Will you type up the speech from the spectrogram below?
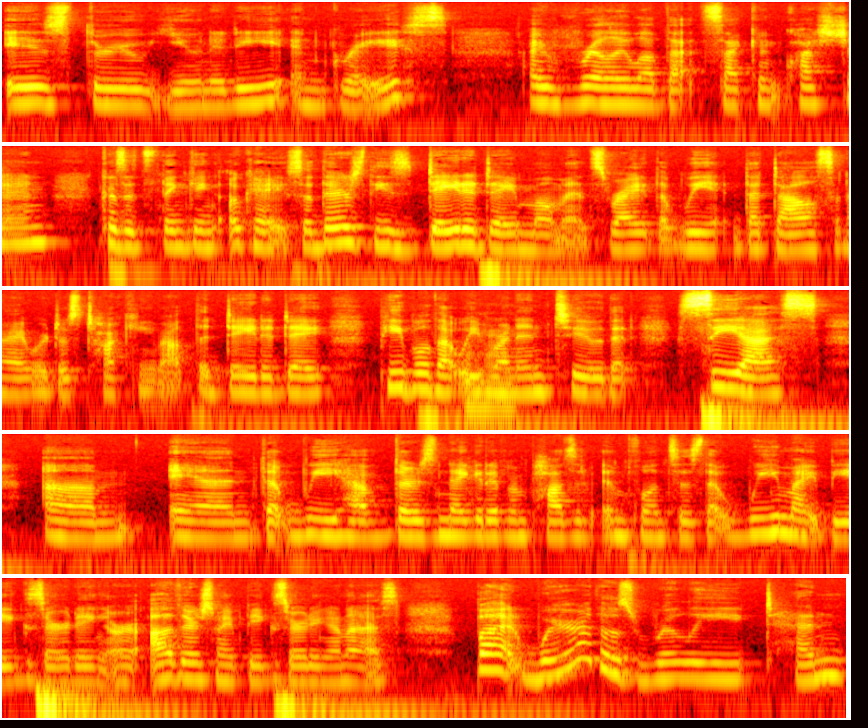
is through unity and grace. I really love that second question because it's thinking, okay, so there's these day-to-day moments, right? That we that Dallas and I were just talking about, the day-to-day people that we mm-hmm. run into that see us um, and that we have there's negative and positive influences that we might be exerting or others might be exerting on us. But where are those really ten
